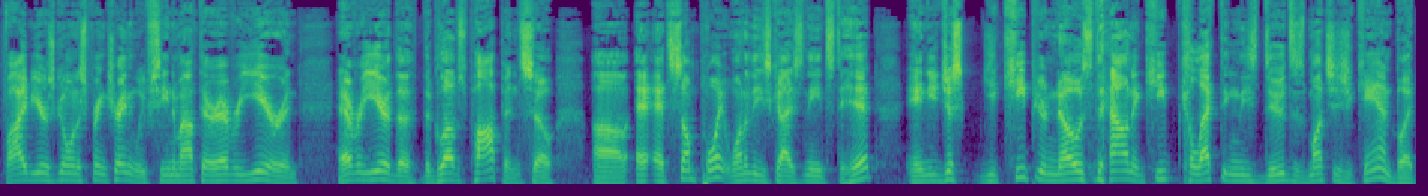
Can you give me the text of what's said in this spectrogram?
five years going to spring training, we've seen him out there every year, and every year the, the gloves popping. So uh, at, at, some point, one of these guys needs to hit, and you just you keep your nose down and keep collecting these dudes as much as you can. But,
